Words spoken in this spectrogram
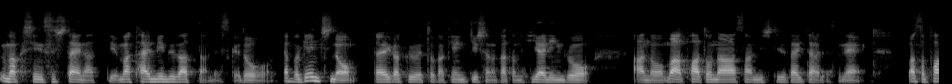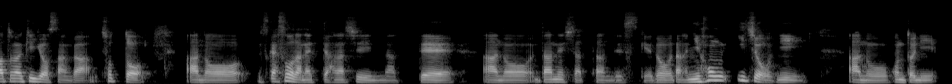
うまく進出したいなっていう、まあタイミングがあったんですけど、やっぱ現地の大学とか研究者の方のヒアリングを、あの、まあパートナーさんにしていただいたらですね、まあそのパートナー企業さんが、ちょっと、あの、難しそうだねって話になって、あの、断念しちゃったんですけど、なんか日本以上に、あの、本当に、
